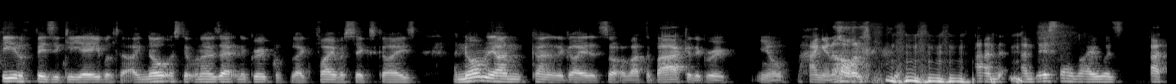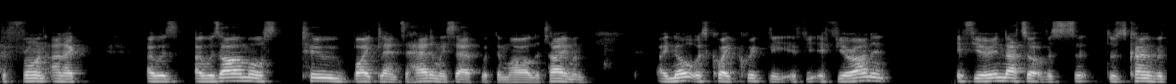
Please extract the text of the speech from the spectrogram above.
feel physically able to. I noticed it when I was out in a group of like five or six guys, and normally I'm kind of the guy that's sort of at the back of the group, you know, hanging on. and and this time I was at the front, and I I was I was almost two bike lengths ahead of myself with them all the time, and I noticed quite quickly if you if you're on it, if you're in that sort of a there's kind of a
